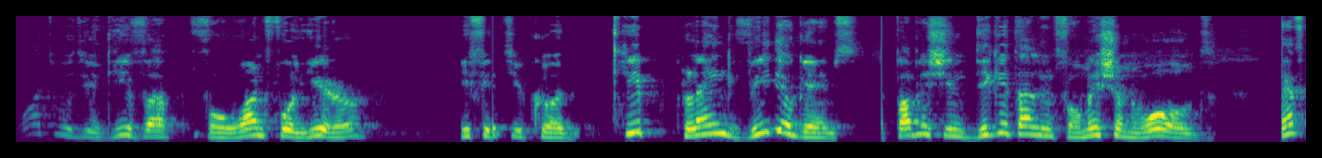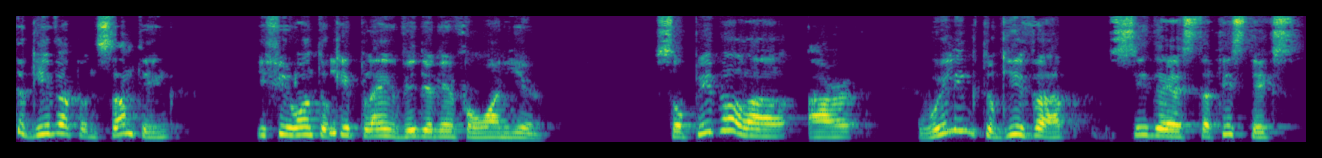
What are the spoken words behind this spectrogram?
What would you give up for one full year if it, you could keep playing video games, publishing digital information world. You have to give up on something if you want to keep playing video game for one year. So people are, are willing to give up. See the statistics.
